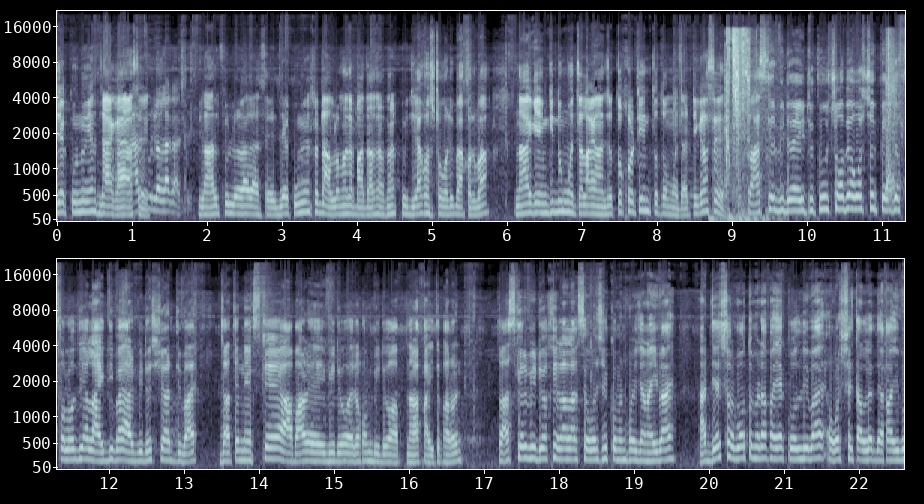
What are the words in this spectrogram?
যে কোনো জায়গায় আছে। লাল ফুল লাগা আছে লাল ফুল আছে যে কোনো একটা ডালের মধ্যে বাধা আছে আপনার খুঁজিয়া কষ্ট করি বা করবা। না গেম কিন্তু মজা লাগে না যত কঠিন তত মজা ঠিক আছে? তো আজকের ভিডিও এইটুকু। সবে অবশ্যই পেজে ফলো দিয়া লাইক দিবা আর ভিডিও শেয়ার দিবা। যাতে নেক্সট নেক্সটে আবার এই ভিডিও এরকম ভিডিও আপনারা পাইতে পারেন। তো আজকের ভিডিও খেলা লাগছে অবশ্যই কমেন্ট করে জানাইবা। আর যে সর্বপ্রথম এটা পাইয়া কল দিবা অবশ্যই তাহলে দেখাইব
